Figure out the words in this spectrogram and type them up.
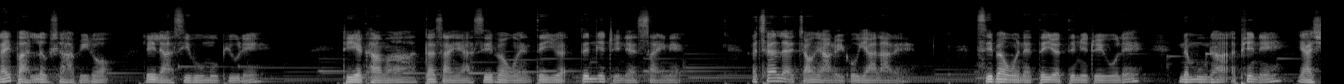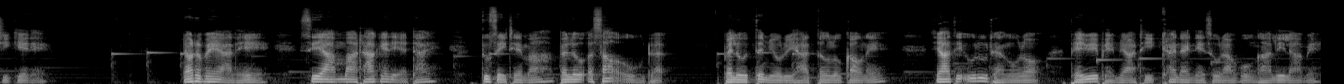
လိုက်ပါလှုပ်ရှားပြီးတော့လေ့လာစီးပူးမှုပြုတယ်ဒီအခါမှာတက်ဆိုင်ရာဆေးဘက်ဝင်တည့်ရွက်တင်မြစ်တွေနဲ့ဆိုင်တဲ့အချက်လက်အကြောင်းအရာတွေကိုရလာတယ်ဆေးဘက်ဝင်တဲ့တည့်ရွက်တင်မြစ်တွေကိုလည်းနမူနာအဖြစ်နဲ့ရရှိခဲ့တယ်နောက်တစ်ပတ်ကလည်းဆရာမှာထားခဲ့တဲ့အတိုင်းသူ့စိတ်ထဲမှာဘယ်လိုအဆောက်အဦအတွက် ဘယ်လိုတစ်မျိုးတွေဟာသုံးလို့ကောင်းတယ်။ရာသီဥတုထံကိုတော့ဘယ်၍ဘယ်များအထိခံနိုင်နေဆိုတာကိုငါလေ့လာမယ်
